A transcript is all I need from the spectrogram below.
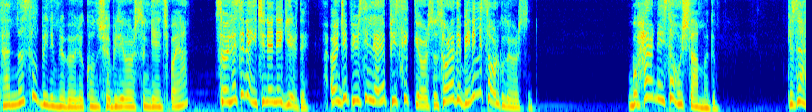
Sen nasıl benimle böyle konuşabiliyorsun genç bayan? Söylesene içine ne girdi? Önce Priscilla'ya pislik diyorsun sonra da beni mi sorguluyorsun? Bu her neyse hoşlanmadım. Güzel.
